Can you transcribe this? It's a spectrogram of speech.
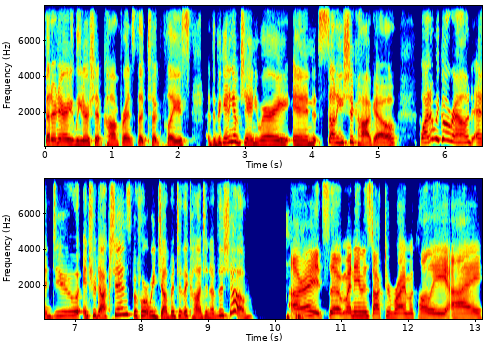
Veterinary Leadership Conference that took place at the beginning of January in sunny Chicago. Why don't we go around and do introductions before we jump into the content of the show? All right. So, my name is Dr. Moriah McCauley. I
